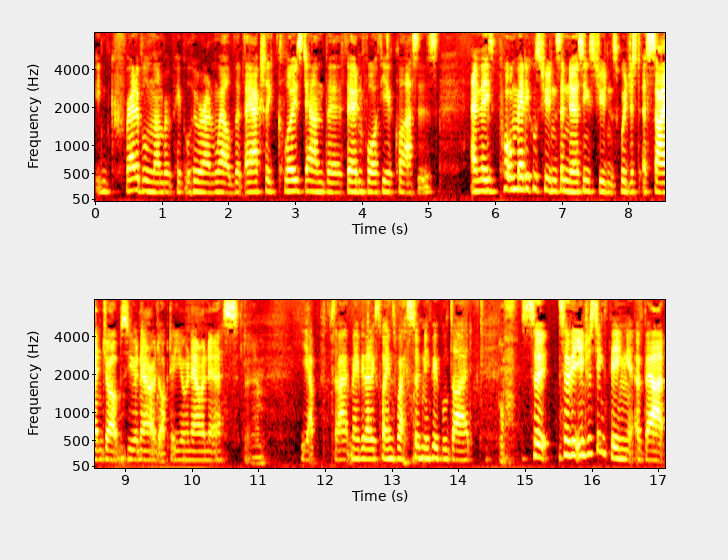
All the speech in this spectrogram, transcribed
incredible number of people who were unwell, that they actually closed down the third and fourth year classes And these poor medical students and nursing students were just assigned jobs. You're now a doctor, you're now a nurse. Damn. Yep. So maybe that explains why so many people died. Oof. So, so the interesting thing about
